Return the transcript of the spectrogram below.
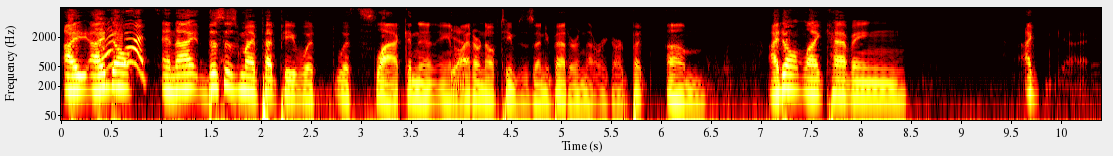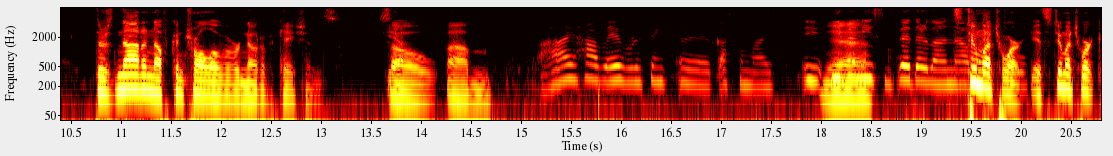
I, I Why don't, not? and I this is my pet peeve with with Slack, and then, you know I don't know if Teams is any better in that regard, but um, I don't like having, I, I there's not enough control over notifications, so um, I have everything uh, customized. E- Yeah. Even it's better than it's too much tool. work. It's too much work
